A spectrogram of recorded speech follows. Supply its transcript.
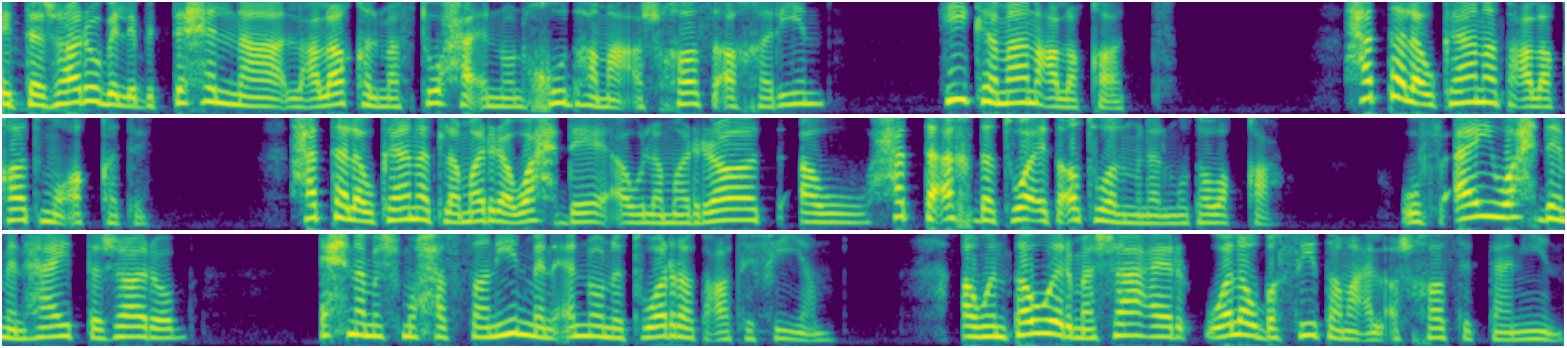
التجارب اللي بتحلنا العلاقة المفتوحة إنه نخوضها مع أشخاص آخرين هي كمان علاقات. حتى لو كانت علاقات مؤقتة حتى لو كانت لمرة واحدة أو لمرات أو حتى أخذت وقت أطول من المتوقع. وفي أي وحدة من هاي التجارب إحنا مش محصنين من إنه نتورط عاطفياً أو نطور مشاعر ولو بسيطة مع الأشخاص التانيين.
